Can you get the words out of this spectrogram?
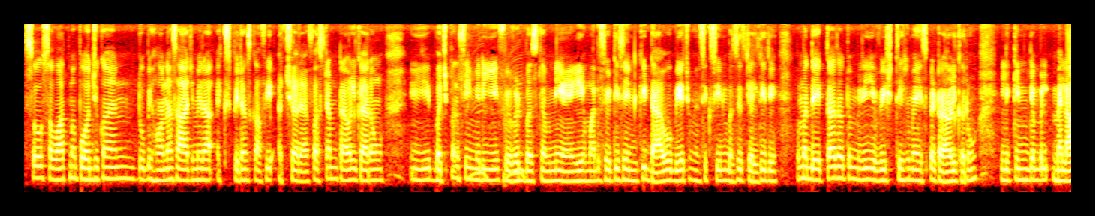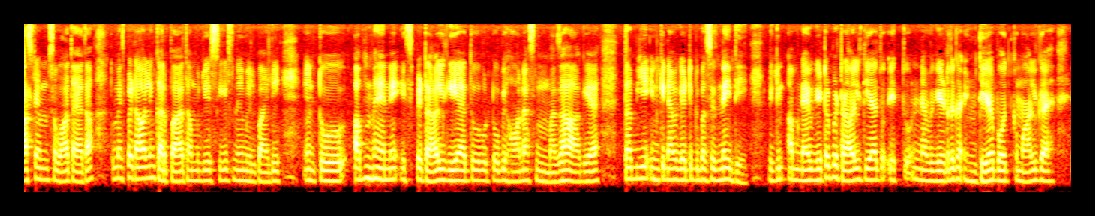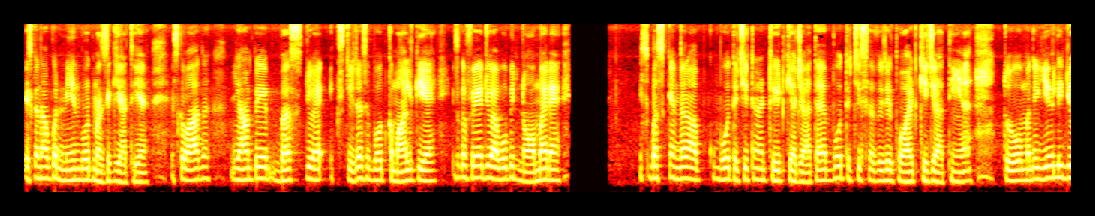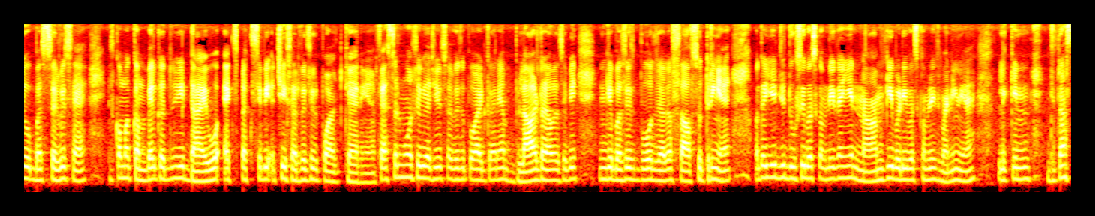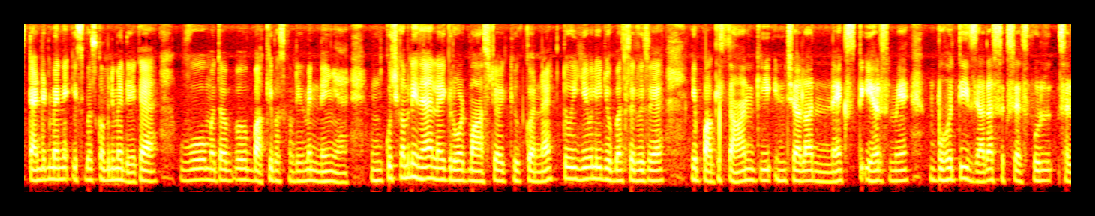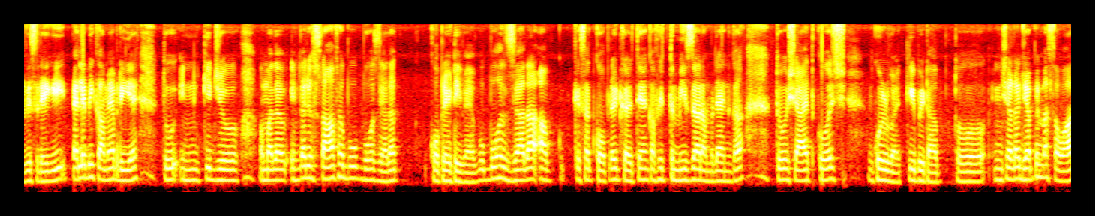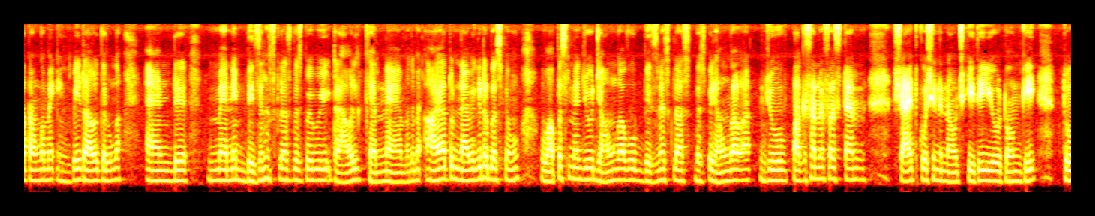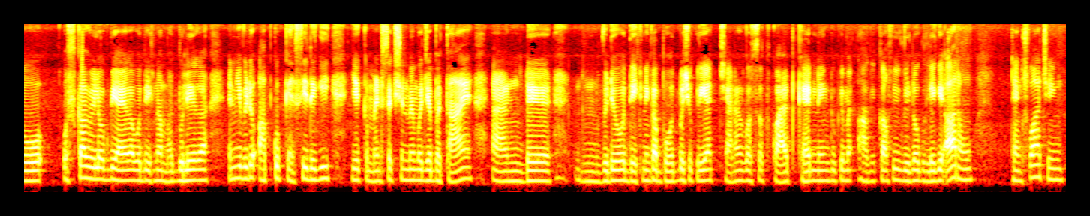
सो so, सवात में पहुँच चुका है। टू बी हॉनस आज मेरा एक्सपीरियंस काफ़ी अच्छा रहा है। फ़र्स्ट टाइम ट्रैवल कर रहा हूँ। ये बचपन से ही मेरी ये फेवरेट बस कंपनी है। ये हमारी सिटी से इनकी Daewoo B H one sixteen buses चलती थी। तो मैं देखता था तो मेरी ये विश थी कि मैं इस पर ट्रैवल करूँ। लेकिन जब मैं लास्ट टाइम सवात आया था तो मैं इस पर ट्रैवल नहीं कर पाया था। मुझे सीट्स नहीं मिल पाई थी। तो अब मैंने इस पर ट्रैवल किया तो टू बी हॉनस मज़ा आ गया तब ये इनकी नेविगेटर की बसेज नहीं थी। लेकिन अब नेविगेटर पर ट्रैवल किया तो एक तो नेविगेटर का इंटीरियर बहुत कमाल का है। इसके अंदर आपको नींद बहुत मज़े की आती है। इसके बाद यहाँ पे बस जो है एक्सटीरियर से बहुत कमाल की है। इसका फेयर जो है, वो भी नॉर्मल है। इस बस के अंदर आपको बहुत अच्छी तरह ट्रीट किया जाता है, बहुत अच्छी सर्विसेज़ प्रोवाइड की जाती हैं। तो मतलब ये वाली जो बस सर्विस है, इसको मैं कंपेयर कर दूँ डाइवो एक्सपेक्स से भी अच्छी सर्विसेज़ प्रोवाइड कर रहे हैं। फैसल मोर से भी अच्छी सर्विस प्रोवाइड कर रहे हैं बिलाल ट्रैवल से भी। इनकी बसेस बहुत ज़्यादा साफ़ सुथरी हैं। मतलब ये जो दूसरी बस कंपनी हैं, ये नाम की बड़ी बस कंपनीज़ बनी हुई हैं, लेकिन जितना स्टैंडर्ड मैंने इस बस कंपनी में देखा है, वो मतलब बाकी बस कंपनी में नहीं है। कुछ कंपनीज़ हैं like Road Master Q Connect तो ये वाली जो बस सर्विस है, ये पाकिस्तान की इंशाल्लाह नेक्स्ट ईयर्स में बहुत ही ज़्यादा सक्सेसफुल सर्विस रहेगी। पहले भी कामयाब रही है तो इनकी जो मतलब इनका जो स्टाफ है वो बहुत ज़्यादा कोऑपरेटिव है। वो बहुत ज़्यादा आपके साथ कोऑपरेट करते हैं, काफ़ी तमीज़दार अमला है इनका तो शायद coach good work keep it up तो इंशाल्लाह जब भी मैं सवात आऊँगा, मैं इन पर ट्रैवल करूँगा। एंड मैंने बिज़नेस क्लास बस पे भी ट्रैवल करना है। मतलब मैं आया तो नेविगेटर बस पे हूँ। वापस मैं जो जाऊँगा, वो बिज़नेस क्लास बस पे जाऊँगा। जो पाकिस्तान में फ़र्स्ट टाइम शायद कोच ने अनाउंस की थी योटोंग की। तो उसका वीडियो भी आएगा, वो देखना मत भूलिएगा। एंड ये वीडियो आपको कैसी लगी, ये कमेंट सेक्शन में मुझे बताएँ। एंड वीडियो देखने का बहुत बहुत शुक्रिया। चैनल को सब्सक्राइब कर लें, क्योंकि मैं आगे काफ़ी वीडियो लेके आ रहा हूँ। Thanks for watching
